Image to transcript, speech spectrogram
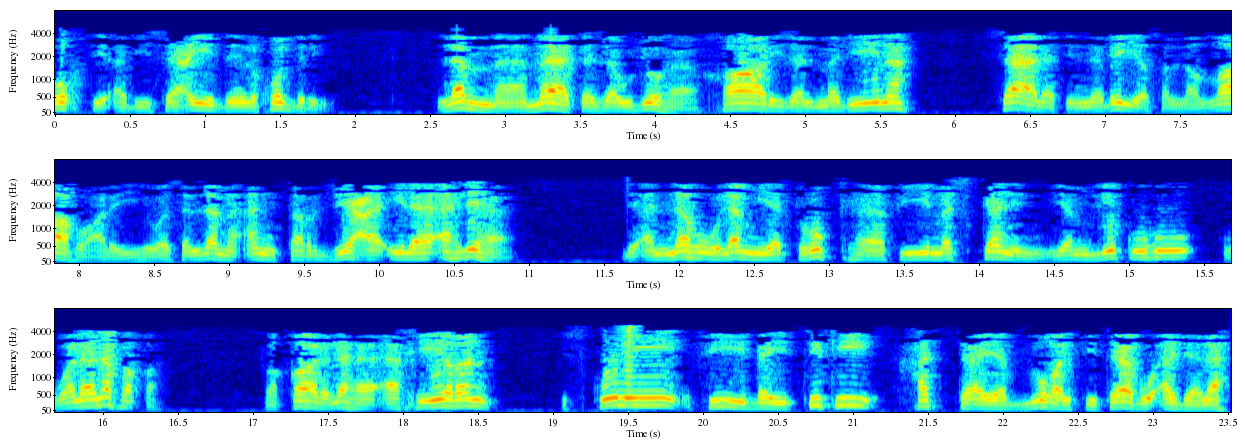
أخت أبي سعيد الخدري لما مات زوجها خارج المدينة سألت النبي صلى الله عليه وسلم أن ترجع إلى أهلها. لأنه لم يتركها في مسكن يملكه ولا نفقة. فقال لها أخيرا اسكني في بيتك حتى يبلغ الكتاب أجله.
